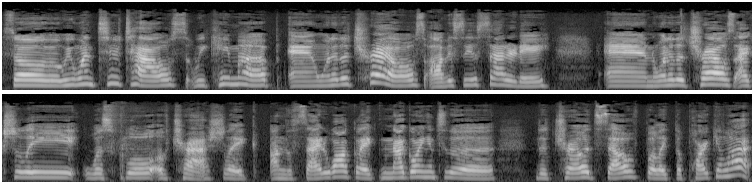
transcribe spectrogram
So we went to Taos. We came up and one of the trails, obviously a Saturday, and one of the trails actually was full of trash, like on the sidewalk, like not going into the the trail itself, but like the parking lot.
